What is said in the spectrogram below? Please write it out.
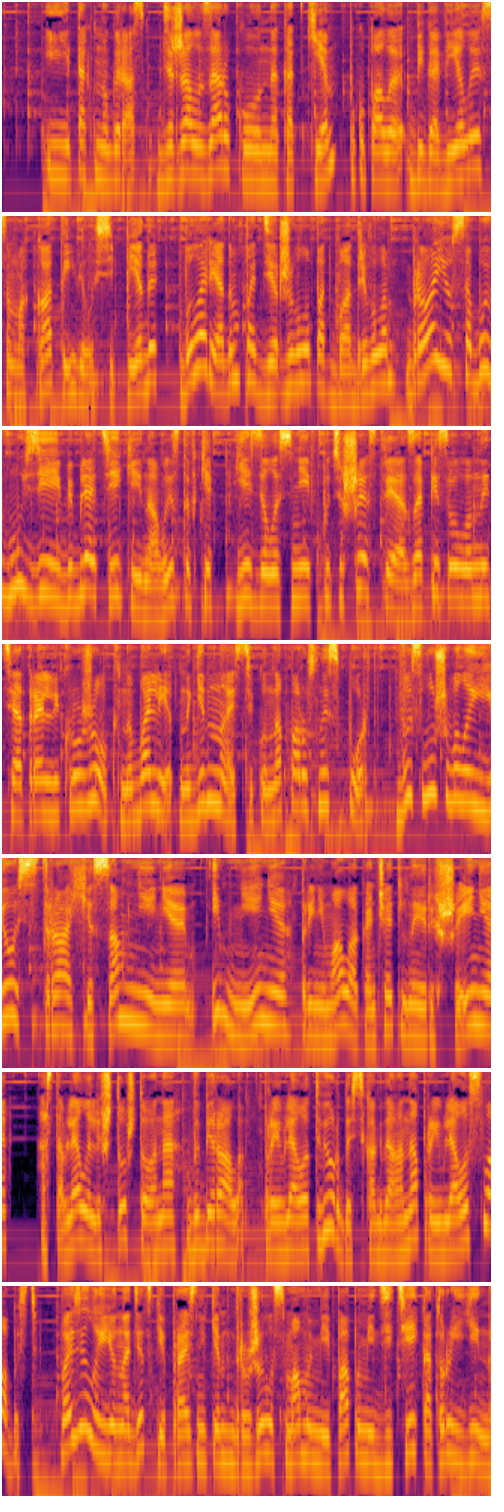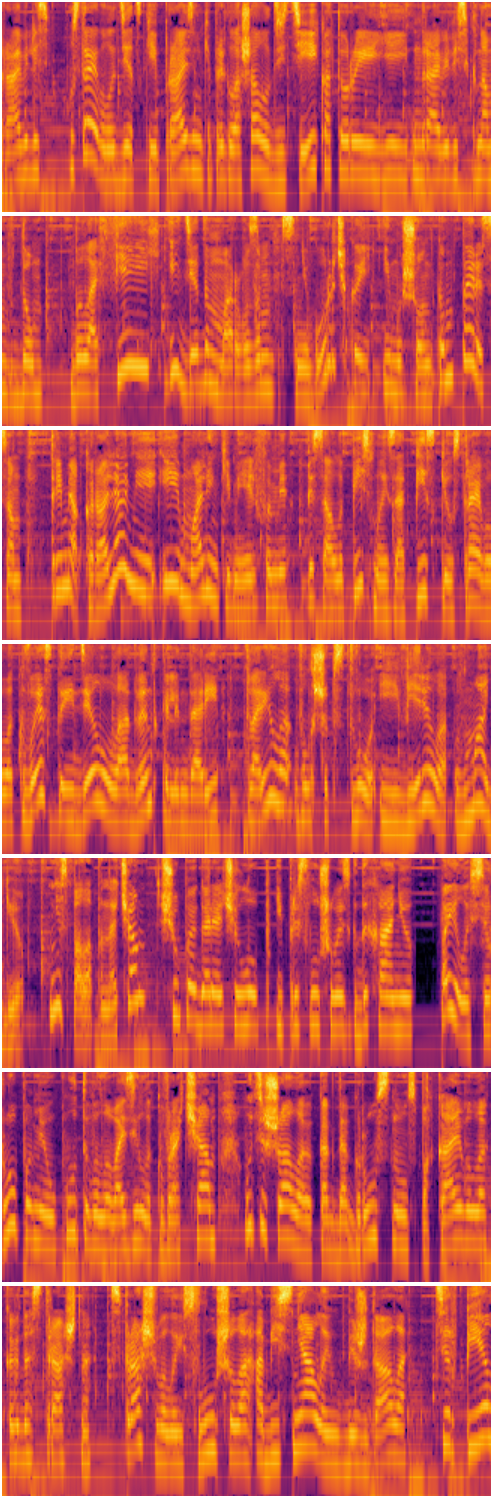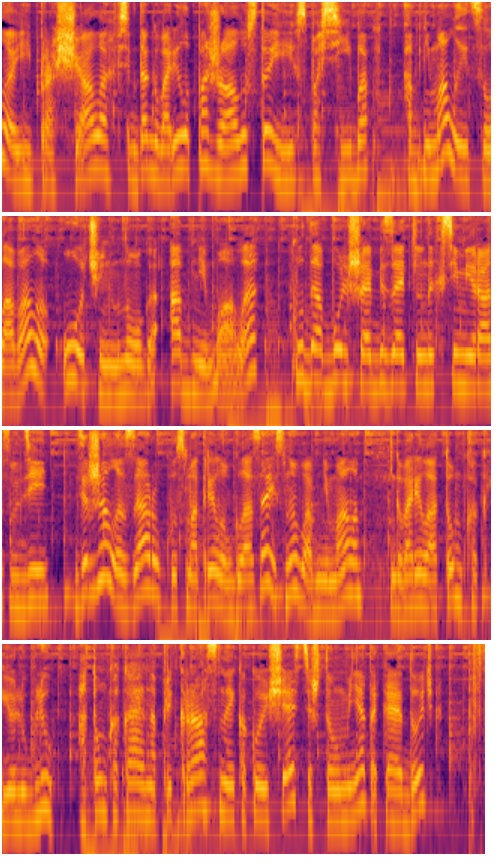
И так много раз. Держала за руку на катке, покупала беговелы, самокаты и велосипеды. Была рядом, поддерживала, подбадривала. Брала ее с собой в музеи, библиотеки и на выставки. Ездила с ней в путешествия, записывала на театральный кружок, на балет, на гимнастику, на парусный спорт. Выслушивала ее страхи, сомнения и мнения, принимала окончательные решения – оставляла лишь то, что она выбирала, проявляла твердость, когда она проявляла слабость. Возила ее на детские праздники, дружила с мамами и папами детей, которые ей нравились, устраивала детские праздники, приглашала детей, которые ей нравились к нам в дом. Была феей и Дедом Морозом, Снегурочкой и мышонком Пересом, тремя королями и маленькими эльфами. Писала письма и записки, устраивала квесты и делала адвент-календари, творила волшебство и верила в магию. Не спала по ночам, щупая горячий лоб и прислушиваясь к дыханию, Поила сиропами, укутывала, возила к врачам, утешала, когда грустно, успокаивала, когда страшно, спрашивала и слушала, объясняла и убеждала, терпела и прощала, всегда говорила «пожалуйста» и «спасибо». Обнимала и целовала очень много, обнимала, куда больше обязательных семи раз в день, держала за руку, смотрела в глаза и снова обнимала, говорила о том, как ее люблю, о том, какая она прекрасная и какое счастье, что у меня такая дочь,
